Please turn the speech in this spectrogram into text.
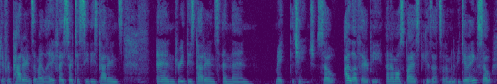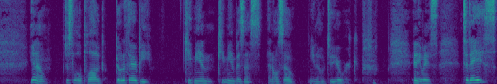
different patterns in my life. I start to see these patterns and read these patterns and then make the change. So I love therapy and I'm also biased because that's what I'm going to be doing. So, you know, just a little plug, go to therapy. Keep me in keep me in business and also, you know, do your work. Anyways, today's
